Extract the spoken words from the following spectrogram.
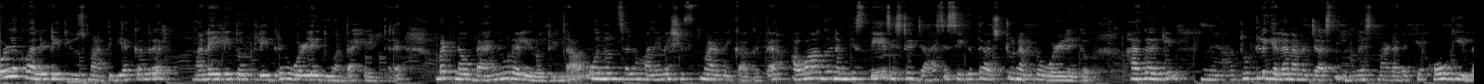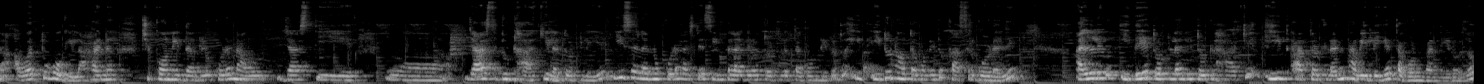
ಒಳ್ಳೆ ಕ್ವಾಲಿಟಿದು ಯೂಸ್ ಮಾಡ್ತೀವಿ. ಯಾಕಂದರೆ ಮನೆಯಲ್ಲಿ ತೊಟ್ಲಿದ್ರೆ ಒಳ್ಳೆಯದು ಅಂತ ಹೇಳ್ತಾರೆ. ಬಟ್ ನಾವು ಬ್ಯಾಂಗ್ಳೂರಲ್ಲಿ ಇರೋದ್ರಿಂದ ಒಂದೊಂದು ಸಲ ಮನೇನ ಶಿಫ್ಟ್ ಮಾಡಬೇಕಾಗುತ್ತೆ. ಆವಾಗ ನಮಗೆ ಸ್ಪೇಸ್ ಎಷ್ಟೇ ಜಾಸ್ತಿ ಸಿಗುತ್ತೆ ಅಷ್ಟು ನಮಗೆ ಒಳ್ಳೆಯದು ಹಾಗಾಗಿ ತೊಟ್ಲಿಗೆಲ್ಲ ನಾನು ಜಾಸ್ತಿ ಇನ್ವೆಸ್ಟ್ ಮಾಡೋದಕ್ಕೆ ಹೋಗಿಲ್ಲ. ಅವತ್ತು ಹೋಗಿಲ್ಲ. ಹಣ ಚಿಕ್ಕವನಿದ್ದಾಗಲೂ ಕೂಡ ನಾವು ಜಾಸ್ತಿ ಜಾಸ್ತಿ ದುಡ್ಡು ಹಾಕಿಲ್ಲ ತೊಟ್ಲಿಗೆ. ಈ ಸಲನೂ ಕೂಡ ಅಷ್ಟೇ ಸಿಂಪಲ್ ಆಗಿರೋ ತೊಟ್ಲು ತಗೊಂಡಿರೋದು. ಇದು ನಾವು ತಗೊಂಡಿದ್ದು ಕಾಸರಗೋಡಲ್ಲಿ. ಅಲ್ಲಿ ಇದೇ ತೊಟ್ಲಲ್ಲಿ ತೊಟ್ಲು ಹಾಕಿ ಈ ಆ ತೊಟ್ಲನ್ನು ನಾವು ಇಲ್ಲಿಗೆ ತಗೊಂಡು ಬಂದಿರೋದು.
